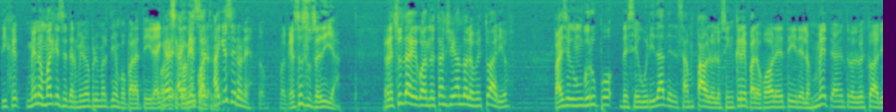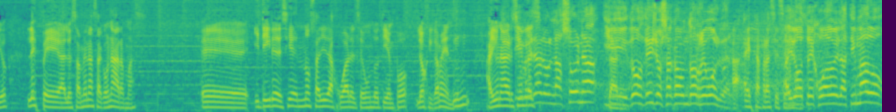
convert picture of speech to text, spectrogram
dije, menos mal que se terminó el primer tiempo para Tigre. Hay, que, hay ser, hay que ser honesto, porque eso sucedía. Resulta que cuando están llegando a los vestuarios, parece que un grupo de seguridad del San Pablo los increpa a los jugadores de Tigre, los mete adentro del vestuario, les pega, los amenaza con armas. Eh, y Tigre decide no salir a jugar el segundo tiempo, lógicamente. Hay una versión Liberaron la zona y Claro. dos de ellos sacaron dos revólver. Ah, esta frase es Hay hermosa. dos o tres jugadores lastimados.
